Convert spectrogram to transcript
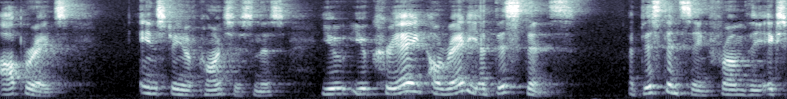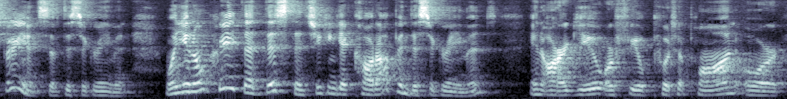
operates in stream of consciousness you, you create already a distance, a distancing from the experience of disagreement. When you don't create that distance, you can get caught up in disagreement and argue or feel put upon or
